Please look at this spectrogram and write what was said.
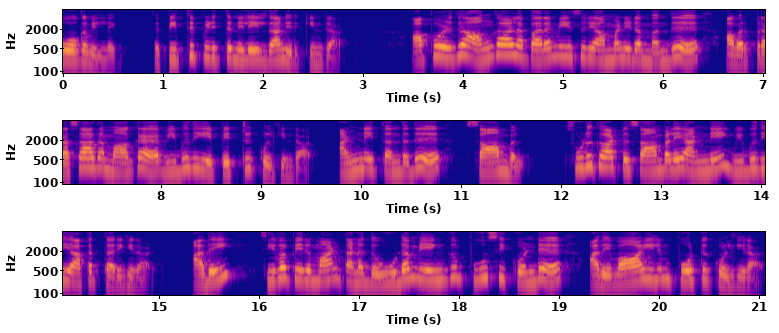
போகவில்லை. பித்து பிடித்த நிலையில்தான் இருக்கின்றார். அப்பொழுது அங்காள பரமேஸ்வரி அம்மனிடம் வந்து அவர் பிரசாதமாக விபூதியை பெற்றுக்கொள்கின்றார் அன்னை தந்தது சாம்பல். சுடுகாட்டு சாம்பலை அன்னை விபூதியாக தருகிறாள். அதை சிவபெருமான் தனது உடம்பெங்கும் பூசிக்கொண்டு அதை வாயிலும் போட்டுக்கொள்கிறார்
